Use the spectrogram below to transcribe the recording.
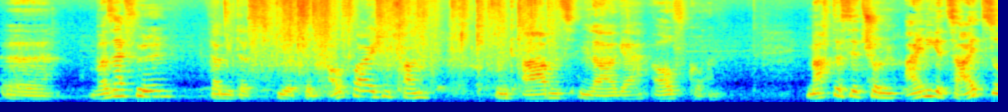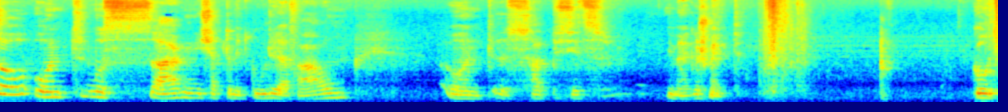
äh, Wasser füllen damit das hier drin aufweichen kann und abends im Lager aufkochen. Ich mache das jetzt schon einige Zeit so und muss sagen, ich habe damit gute Erfahrungen und es hat bis jetzt immer geschmeckt. Gut.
